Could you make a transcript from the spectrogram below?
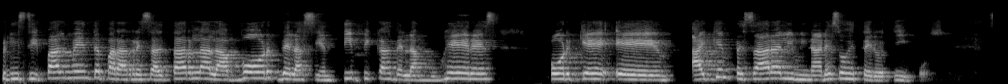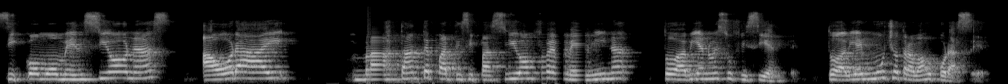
principalmente para resaltar la labor de las científicas, de las mujeres, porque eh, hay que empezar a eliminar esos estereotipos. Si como mencionas, Ahora hay bastante participación femenina, todavía no es suficiente, todavía hay mucho trabajo por hacer.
